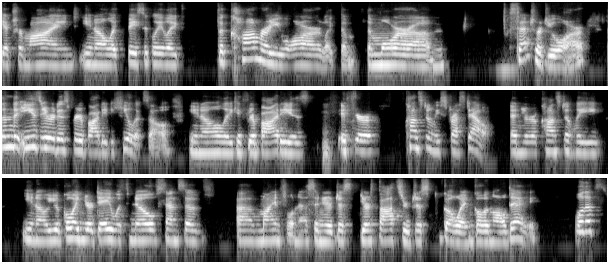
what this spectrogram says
get your mind you know like basically like the calmer you are like the the more um centered you are then the easier it is for your body to heal itself you know like if your body is Hmm. if you're constantly stressed out and you're constantly you know you're going your day with no sense of uh, mindfulness and you're just your thoughts are just going going all day well that's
